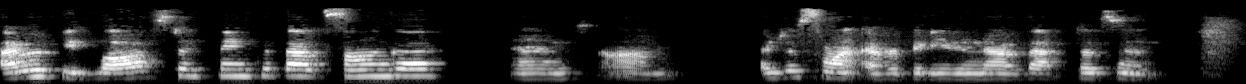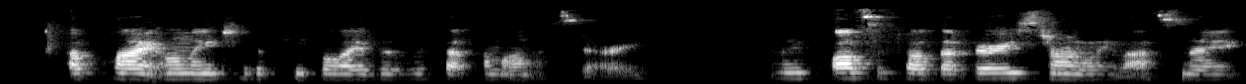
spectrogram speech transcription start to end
I would be lost, I think, without Sangha, and um, I just want everybody to know that doesn't apply only to the people I live with at the monastery. And I also felt that very strongly last night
